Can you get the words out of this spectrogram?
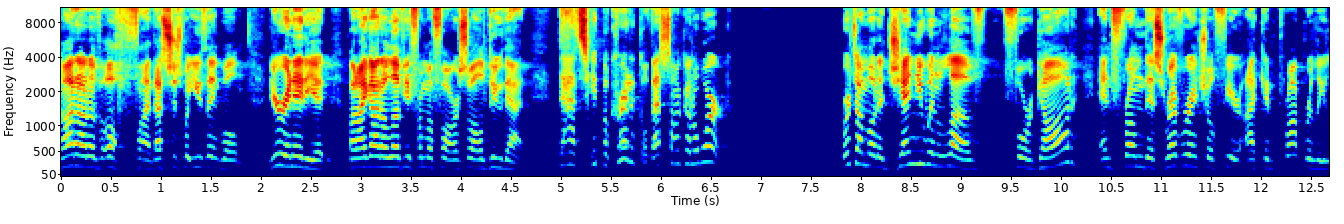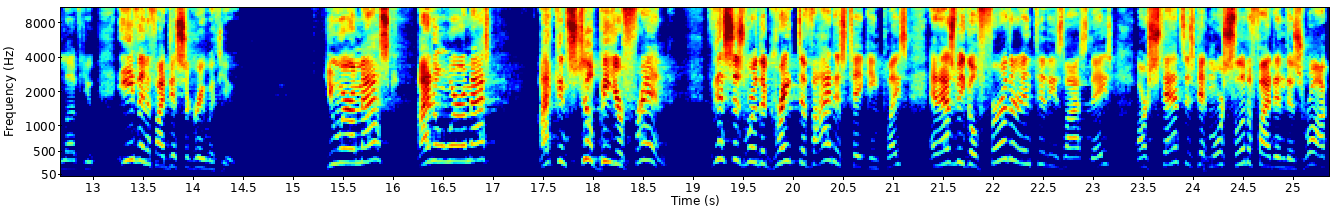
Not out of, oh, fine, that's just what you think. Well, you're an idiot, but I got to love you from afar, so I'll do that. That's hypocritical. That's not going to work. We're talking about a genuine love for God, and from this reverential fear, I can properly love you, even if I disagree with you. You wear a mask, I don't wear a mask, I can still be your friend. This is where the great divide is taking place. And as we go further into these last days, our stances get more solidified in this rock,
